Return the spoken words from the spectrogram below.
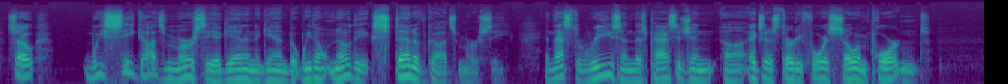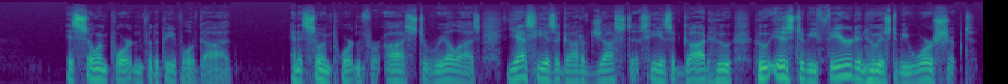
So we see God's mercy again and again, but we don't know the extent of God's mercy. And that's the reason this passage in uh, Exodus 34 is so important is so important for the people of God. And it's so important for us to realize yes, He is a God of justice. He is a God who, who is to be feared and who is to be worshiped.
